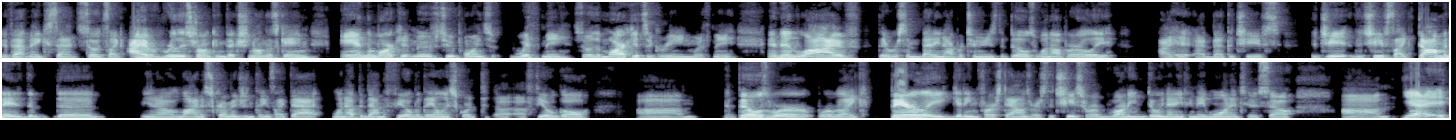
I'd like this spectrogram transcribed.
if that makes sense. So it's like I have a really strong conviction on this game, and the market moves two points with me. So the market's agreeing with me. And then live, there were some betting opportunities. The Bills went up early. I hit, I bet the Chiefs. The, G, the Chiefs like dominated the, the you know line of scrimmage and things like that went up and down the field, but they only scored a, a field goal. Um, the Bills were were like barely getting first downs, whereas the Chiefs were running, doing anything they wanted to. So, um, yeah, it,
